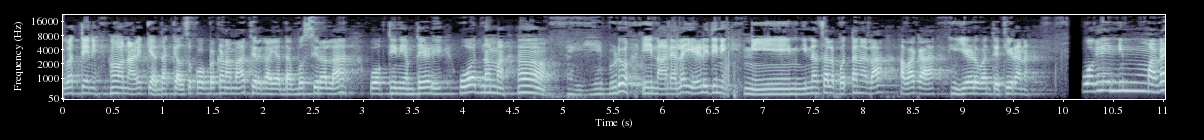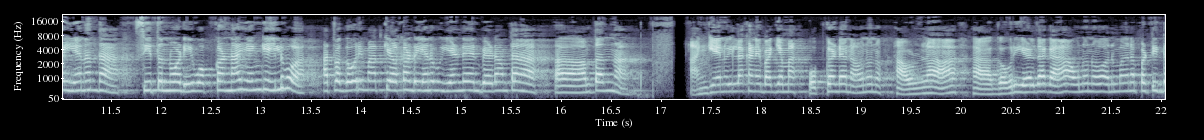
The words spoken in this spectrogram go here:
ಇವತ್ತೇನೆ. ಹಾ ನಾಳೆ ಎಲ್ಲ ಕೆಲಸಕ್ಕೆ ಹೋಗ್ಬೇಕಣಮ್ಮ ತಿರ್ಗಾ ಎದ್ದ ಬಸ್ ಇರಲ್ಲ, ಹೋಗ್ತೀನಿ ಅಂತ ಹೇಳಿ ಓದ್ನಮ್ಮ ಹಾ ಈ ಬಿಡು, ಈ ನಾನೆಲ್ಲ ಹೇಳಿದ್ದೀನಿ ನೀನ್ ಇನ್ನೊಂದ್ಸಲ ಗೊತ್ತಾನಲ್ಲ ಅವಾಗ ಹೇಳುವಂತೆ ತೀರಣ ಹೋಗ್ಲಿ ನಿಮ್ಮ ಮಗ ಏನಂದ? ಸೀತನ್ ನೋಡಿ ಒಪ್ಕೊಂಡ ಹೆಂಗೆ ಇಲ್ವೋ? ಅಥವಾ ಗೌರಿ ಮಾತು ಕೇಳ್ಕೊಂಡು ಏನು ಎಣ್ಣೆ ಏನ್ ಬೇಡ ಅಂತ ಅಂತನ್ನ? ಹಂಗೇನು ಇಲ್ಲ ಕಣೆ ಭಾಗ್ಯಮ್ಮ. ಒಪ್ಕೊಂಡೆ ಅವನು ಅವಳನ್ನ ಗೌರಿ ಹೇಳಿದಾಗ ಅವನು ಅನುಮಾನ ಪಟ್ಟಿದ್ದ.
